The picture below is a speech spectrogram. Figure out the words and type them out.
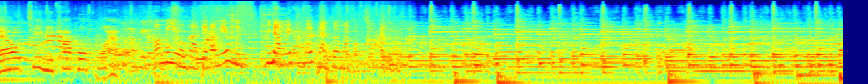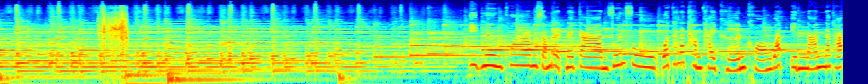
แล้วที่มีผ้าโพกหัวอะก็มีอยู่ค่ะ แต่ตอนนี้ ยังไม่ไม่แต่งตัวมาครบชุดกัน จในการฟื้นฟูวัฒนธรรมไทยเขินของวัดอินนั้นนะคะ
